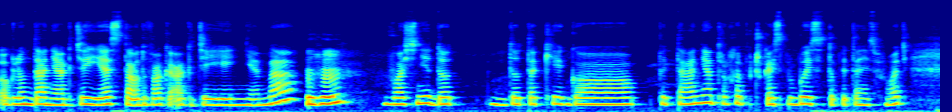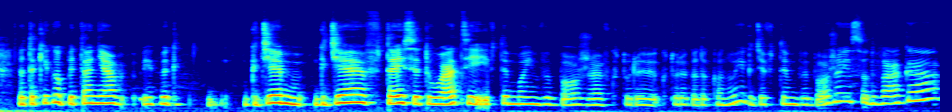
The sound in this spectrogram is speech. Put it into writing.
oglądania, gdzie jest ta odwaga, a gdzie jej nie ma, Mhm. właśnie do, do takiego pytania, trochę poczekaj, spróbuję sobie to pytanie spróbować, do takiego pytania jakby gdzie, gdzie w tej sytuacji i w tym moim wyborze, w który, którego dokonuję, gdzie w tym wyborze jest odwaga,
